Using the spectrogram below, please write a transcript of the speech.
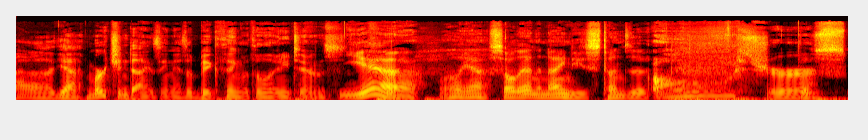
uh, yeah, merchandising is a big thing with the Looney Tunes. Yeah. Well, yeah. Saw that in the '90s. Tons of Oh, sure. those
